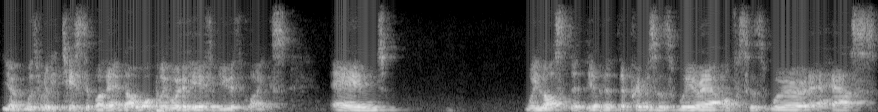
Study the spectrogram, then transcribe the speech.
you know, was really tested by that. No, we were here for the earthquakes, and we lost the, the, the, premises where our offices were and our house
